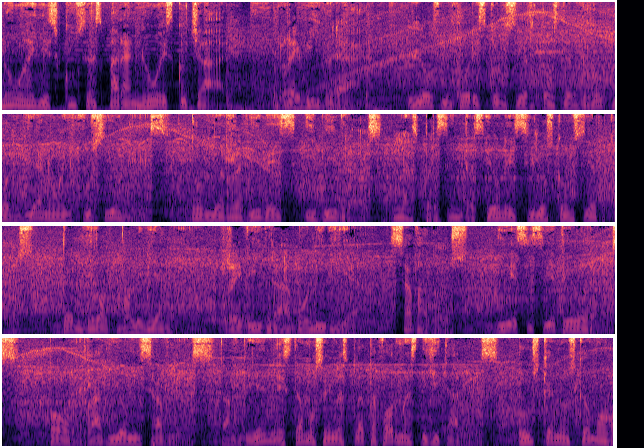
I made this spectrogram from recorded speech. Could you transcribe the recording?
No hay excusas para no escuchar. Revibra. Los mejores conciertos del rock boliviano y fusiones, donde revives y vibras las presentaciones y los conciertos del rock boliviano. Revibra Bolivia, sábados, 17 horas, por Radio Misables. También estamos en las plataformas digitales. Búsquenos como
